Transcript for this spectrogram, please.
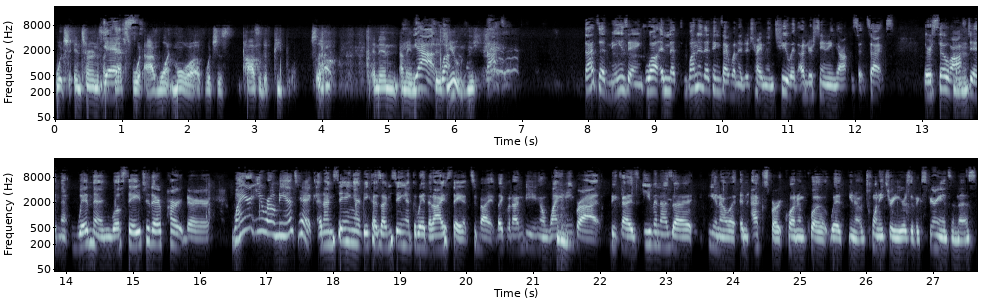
Which in turn is like Yes. that's what I want more of, which is positive people. So, and then I mean, Yeah, there's well, you. That's, that's amazing. Well, and that one of the things I wanted to chime in too with understanding the opposite sex, there's so Mhm. often that women will say to their partner, "Why aren't you romantic?" And I'm saying it because I'm saying it the way that I say it tonight, like when I'm being a whiny brat. Because even as a you know an expert, quote unquote, with you know 23 years of experience in this.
